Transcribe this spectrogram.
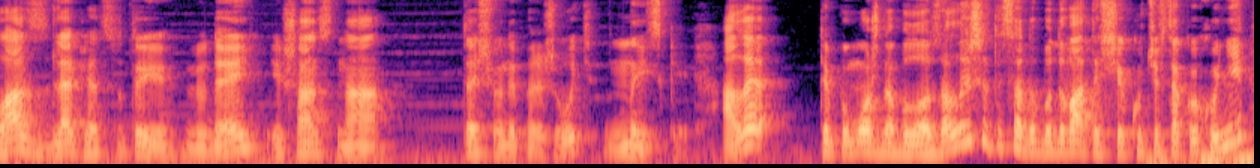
Плац для 500 людей і шанс на те, що вони переживуть, низький. Але, типу, можна було залишитися, добудувати ще кучу всякої хуйні,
